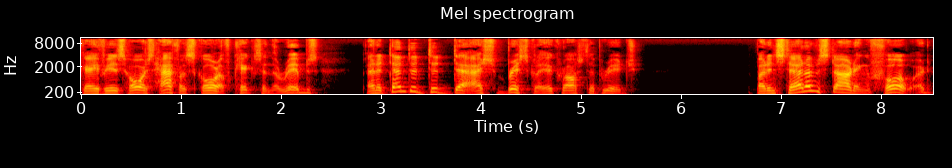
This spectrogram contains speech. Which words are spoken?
gave his horse half a score of kicks in the ribs, and attempted to dash briskly across the bridge. But instead of starting forward,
